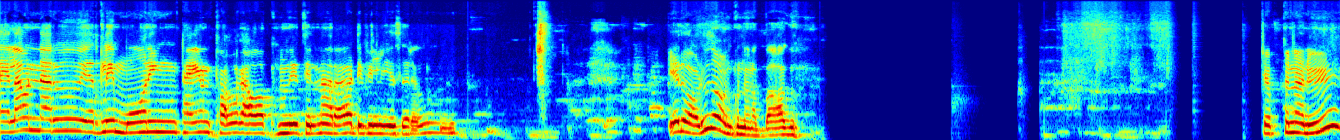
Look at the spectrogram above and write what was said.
ఎలా ఉన్నారు? ఎర్లీ మార్నింగ్ టైం ట్వెల్వ్ అవుతుంది. తిన్నారా? టిఫిన్ చేశారు? ఏదో అడుగుదాం అనుకున్నాను. బాగు చెప్తున్నాను.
